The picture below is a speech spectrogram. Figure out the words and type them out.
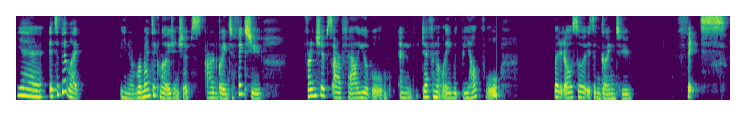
Yeah, it's a bit like you know, romantic relationships aren't going to fix you. Friendships are valuable and definitely would be helpful, but it also isn't going to fix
